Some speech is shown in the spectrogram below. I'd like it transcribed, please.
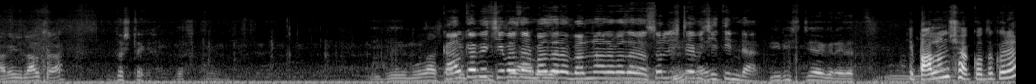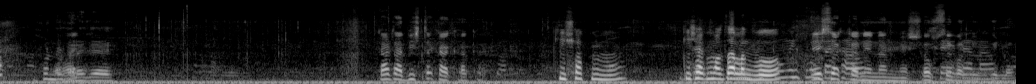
আর এই লাল শাক? দশ টাকা। মোলা শাক কালকে বেচি বাজার বাজারে বান্নার বাজারে চল্লিশ টাকা বেচি তিনটা। তিরিশ টাকা করে এই পালন শাক কত করে? বিশ টাকা কাকা কি শাক নিমো? কি শাক মজা লাগবো? এই শাকটা নিয়ে নাম নেই সবচেয়ে ভালো বুঝলাম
